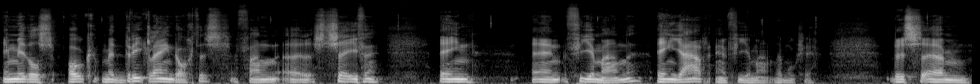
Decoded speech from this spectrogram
inmiddels ook met drie kleindochters van zeven, één en vier maanden. Eén jaar en vier maanden moet ik zeggen. Dus um,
